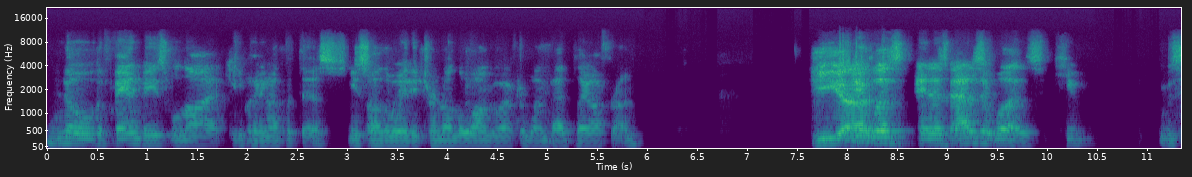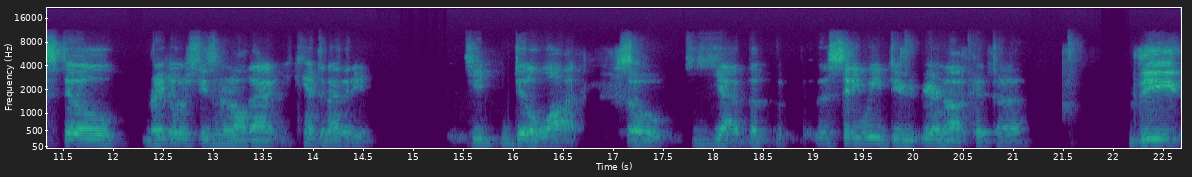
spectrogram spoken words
no, the fan base will not keep putting up with this. You saw the way they turned on Luongo after one bad playoff run. He, It uh, was, and as bad as it was, he was still regular season and all that. You can't deny that he he did a lot. So yeah, the the, city we do we are not good to. the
